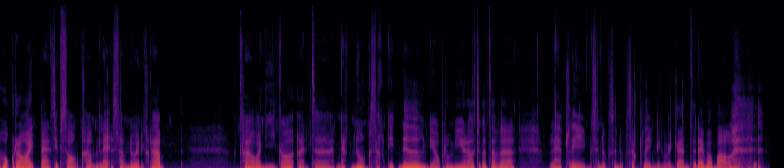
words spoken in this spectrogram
3,682 คำและสำนวนครับข่าววันนี้ก็อาจจะหนักหน่วงสักนิดนึง เดี๋ยวพรุ่งนี้เราจะก็จะมาแปลเพลงสนุกสนุกสักเพลงหนึ่งแล้วกันจะได้เบาๆ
